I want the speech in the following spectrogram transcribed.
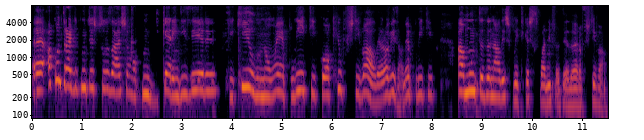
Uh, ao contrário do que muitas pessoas acham ou querem dizer que aquilo não é político ou que o Festival da Eurovisão não é político, há muitas análises políticas que se podem fazer do Eurofestival,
